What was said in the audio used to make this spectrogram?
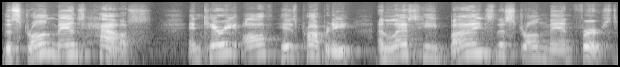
the strong man's house and carry off his property unless he binds the strong man first?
